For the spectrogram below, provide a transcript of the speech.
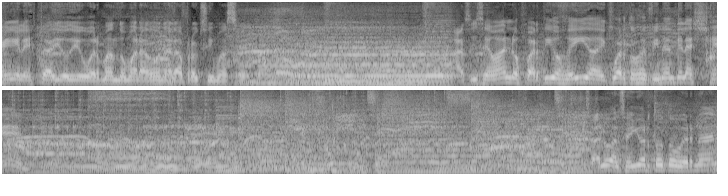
en el estadio Diego Armando Maradona la próxima semana. Así se van los partidos de ida de cuartos de final de la Champions. Saludo al señor Toto Bernal.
